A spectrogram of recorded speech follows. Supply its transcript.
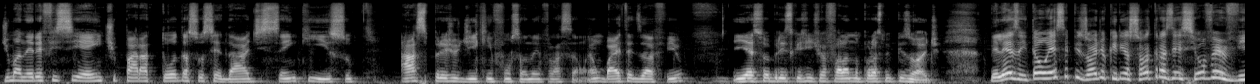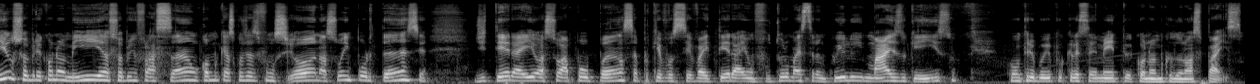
de maneira eficiente para toda a sociedade, sem que isso as prejudique em função da inflação. É um baita desafio e é sobre isso que a gente vai falar no próximo episódio. Beleza? Então esse episódio eu queria só trazer esse overview sobre economia, sobre inflação, como que as coisas funcionam, a sua importância de ter aí a sua poupança, porque você vai ter aí um futuro mais tranquilo e mais do que isso, contribuir para o crescimento econômico do nosso país.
